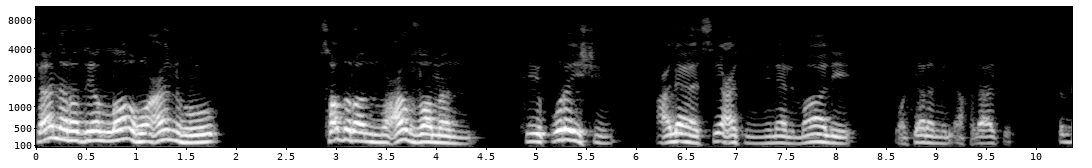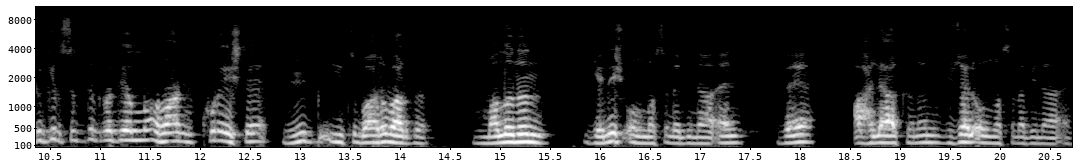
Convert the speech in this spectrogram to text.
Kâne radıyallahu anhu sadran muazzaman fi Kureyşin ala si'atin minel mali ve keremil ahlaki. Ebubekir Sıddık radıyallahu anh Kureyş'te büyük bir itibarı vardı. Malının geniş olmasına binaen ve ahlakının güzel olmasına binaen.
